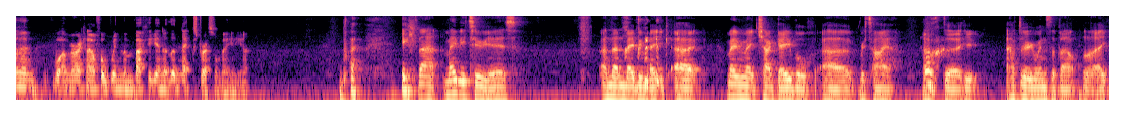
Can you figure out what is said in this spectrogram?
And then what? American Alpha win them back again at the next WrestleMania. if that, maybe two years, and then maybe make uh, maybe make Chad Gable uh, retire after he after he wins the belt. Like,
